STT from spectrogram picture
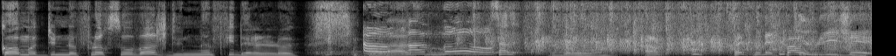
comme d'une fleur sauvage, d'une infidèle? bravo Ça- Alors, c'est vrai que vous n'êtes pas obligé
